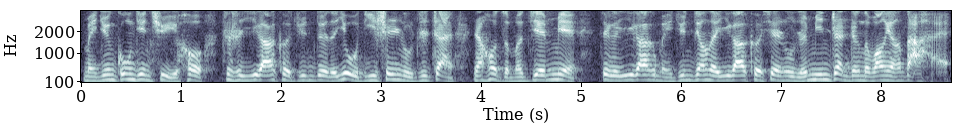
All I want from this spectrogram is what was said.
美军攻进去以后，这是伊拉克军队的诱敌深入之战，然后怎么歼灭这个伊拉克美军将在伊拉克陷入人民战争的汪洋大海。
